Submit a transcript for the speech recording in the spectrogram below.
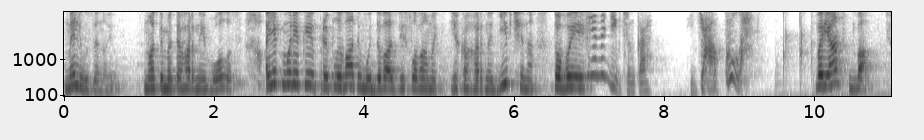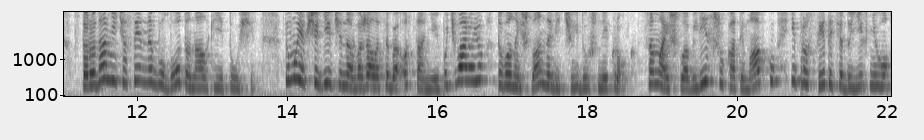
мелюзиною. Матимете гарний голос. А як моряки припливатимуть до вас зі словами Яка гарна дівчина, то ви. Я не дівчинка, я акула. Варіант 2. Стародавні часи не було тоналки і туші. Тому, якщо дівчина вважала себе останньою почварою, то вона йшла на відчайдушний крок. Сама йшла в ліс шукати мавку і проситися до їхнього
